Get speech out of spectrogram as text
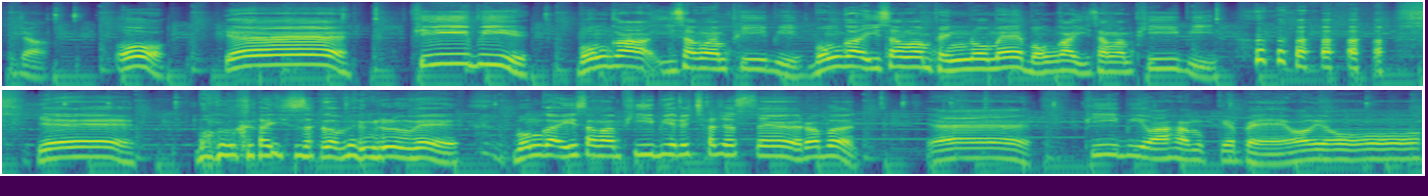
가자. 오! 예! PB! 뭔가 이상한 PB. 뭔가 이상한 백롬에 뭔가 이상한 PB. 예. 뭔가 이상한 백룸에 뭔가 이상한 PB를 찾았어요, 여러분. 예. PB와 함께 배워요.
